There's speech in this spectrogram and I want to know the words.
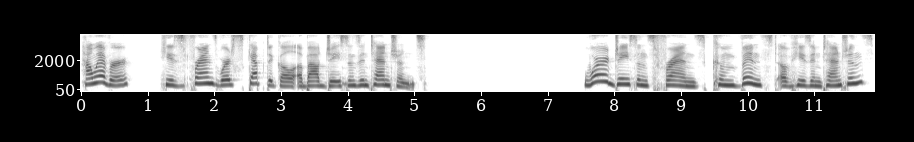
However, his friends were skeptical about Jason's intentions. Were Jason's friends convinced of his intentions?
